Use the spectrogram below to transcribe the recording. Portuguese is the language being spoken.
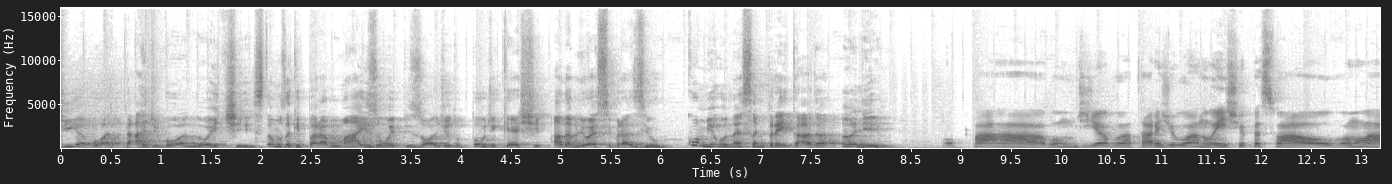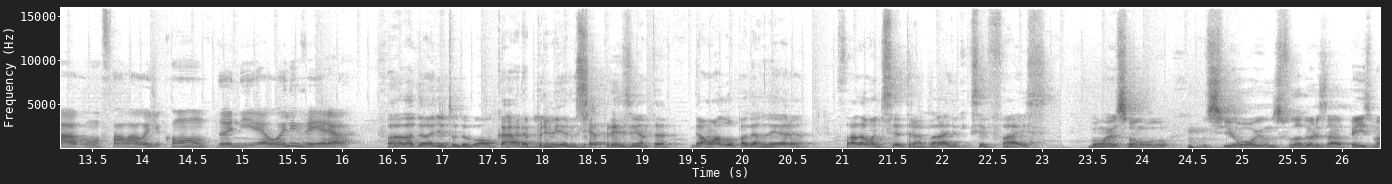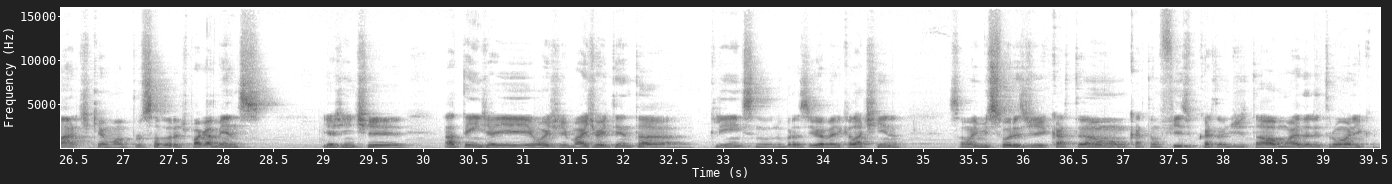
dia, boa tarde, boa noite. Estamos aqui para mais um episódio do podcast AWS Brasil. Comigo nessa empreitada, Anne. Opa, bom dia, boa tarde, boa noite, pessoal. Vamos lá, vamos falar hoje com Daniel Oliveira. Fala, Dani, tudo bom? Cara, primeiro, se apresenta, dá um alô pra galera, fala onde você trabalha, o que, você faz. Bom, eu sou o CEO e um dos fundadores da PaySmart, que é uma processadora de pagamentos, e a gente atende aí hoje mais de 80 clientes no, no Brasil e América Latina. São emissores de cartão, cartão físico, cartão digital, moeda eletrônica,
